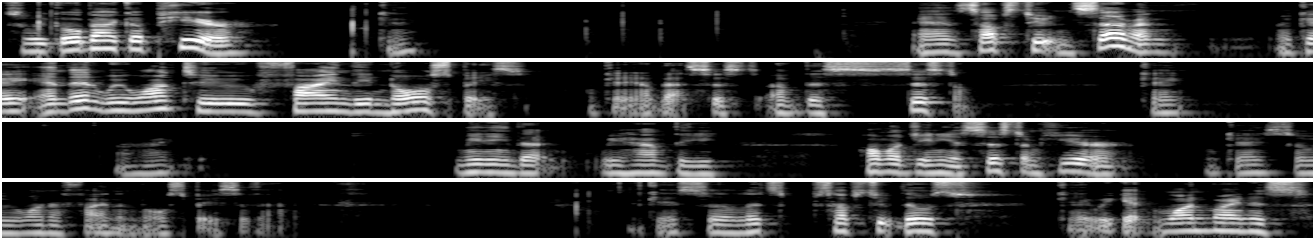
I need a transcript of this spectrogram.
so we go back up here, okay, and substitute in 7, okay, and then we want to find the null space, okay, of that system, of this system, okay, all right, meaning that we have the homogeneous system here, okay, so we want to find the null space of that. Okay, so let's substitute those, okay, we get 1 minus,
